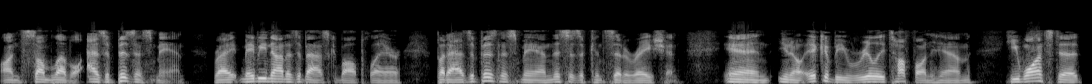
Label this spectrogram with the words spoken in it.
on some level as a businessman, right? Maybe not as a basketball player, but as a businessman, this is a consideration. And, you know, it could be really tough on him. He wants to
